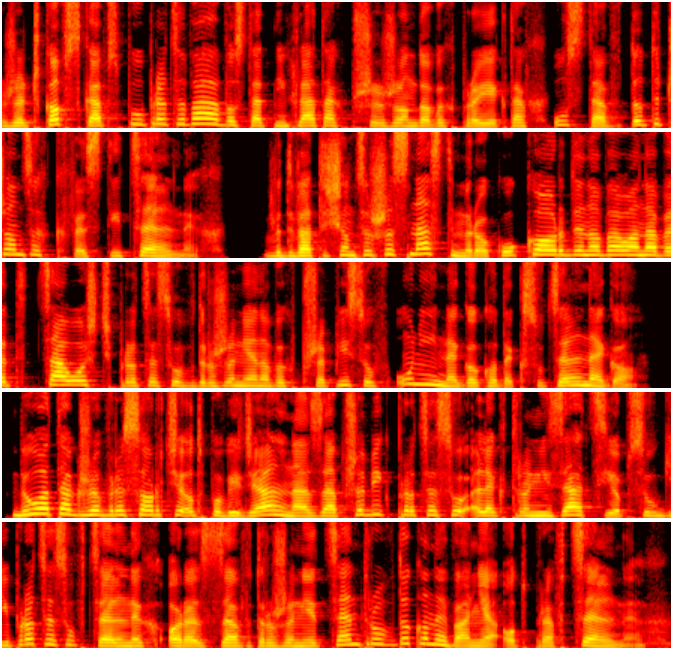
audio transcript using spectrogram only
Rzeczkowska współpracowała w ostatnich latach przy rządowych projektach ustaw dotyczących kwestii celnych. W 2016 roku koordynowała nawet całość procesu wdrożenia nowych przepisów unijnego kodeksu celnego. Była także w resorcie odpowiedzialna za przebieg procesu elektronizacji obsługi procesów celnych oraz za wdrożenie centrów dokonywania odpraw celnych.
